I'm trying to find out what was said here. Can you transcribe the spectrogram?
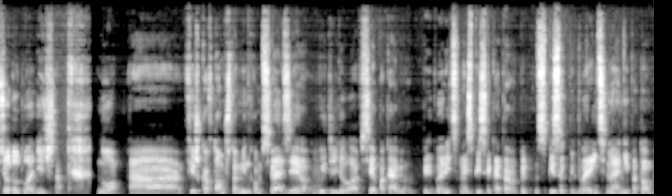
Все тут логично. Но а, фишка в том, что Минкомсвязи выделила все пока предварительный список. Это список предварительный, они потом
